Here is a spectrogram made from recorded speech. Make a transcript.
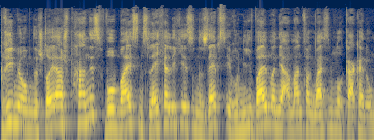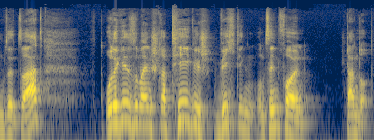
primär um eine Steuersparnis, wo meistens lächerlich ist und eine Selbstironie, weil man ja am Anfang meistens noch gar keine Umsätze hat? Oder geht es um einen strategisch wichtigen und sinnvollen Standort?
